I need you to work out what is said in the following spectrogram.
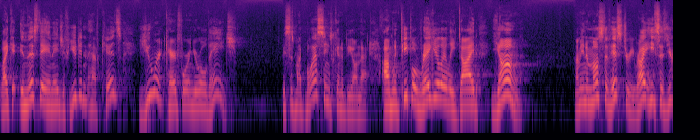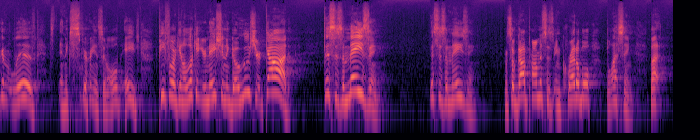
Like in this day and age, if you didn't have kids, you weren't cared for in your old age. He says, My blessing's going to be on that. Um, when people regularly died young, I mean, in most of history, right? He says, You're going to live and experience an old age. People are going to look at your nation and go, Who's your God? This is amazing. This is amazing. And so God promises incredible blessing. But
